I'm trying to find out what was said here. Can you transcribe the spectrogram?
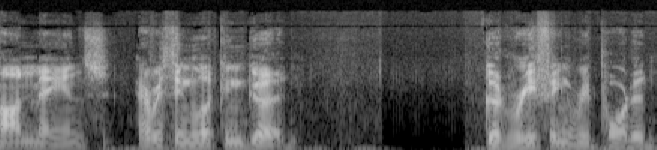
On mains, everything looking good. Good reefing reported.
